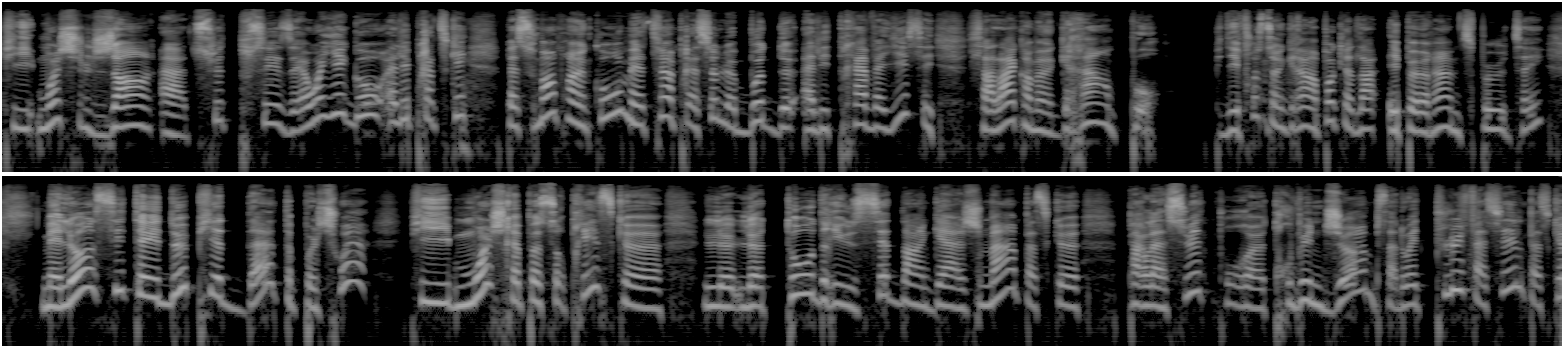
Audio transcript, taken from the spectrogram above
Puis moi, je suis le genre à tout de suite pousser, dire Ah ouais, go, allez pratiquer. Parce que souvent, on prend un cours, mais après ça, le bout d'aller travailler, ça a l'air comme un grand pas. Puis des fois, c'est un grand pas qui a de l'air épeurant un petit peu, tu sais. Mais là, si tu es deux pieds dedans, tu pas le choix. Puis moi, je ne serais pas surprise que le, taux de réussite d'engagement, parce que par la suite, pour euh, trouver une job, ça doit être plus facile parce que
